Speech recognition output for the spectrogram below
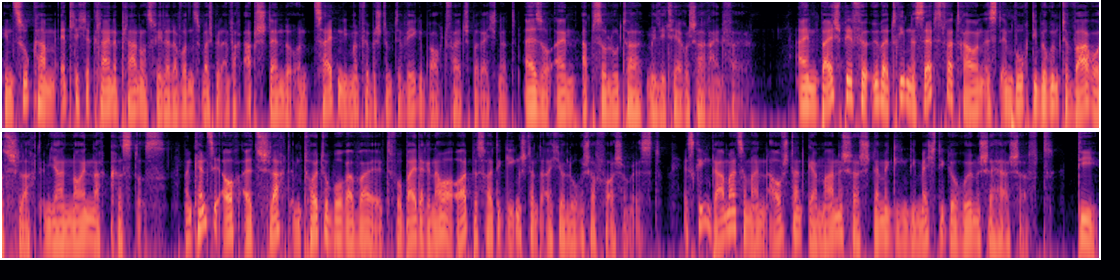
Hinzu kamen etliche kleine Planungsfehler, da wurden zum Beispiel einfach Abstände und Zeiten, die man für bestimmte Wege braucht, falsch berechnet. Also ein absoluter militärischer Reinfall. Ein Beispiel für übertriebenes Selbstvertrauen ist im Buch die berühmte Varusschlacht im Jahr 9 nach Christus. Man kennt sie auch als Schlacht im Teutoburger Wald, wobei der genaue Ort bis heute Gegenstand archäologischer Forschung ist. Es ging damals um einen Aufstand germanischer Stämme gegen die mächtige römische Herrschaft. Die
